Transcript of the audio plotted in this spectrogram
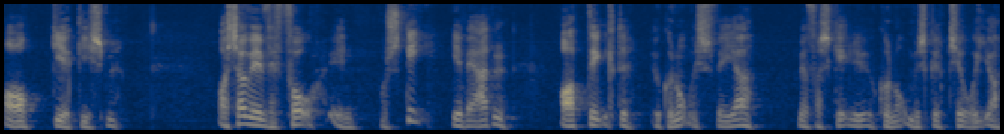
og diagisme. Og så vil vi få en måske i verden opdelte økonomisk sfære med forskellige økonomiske teorier.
